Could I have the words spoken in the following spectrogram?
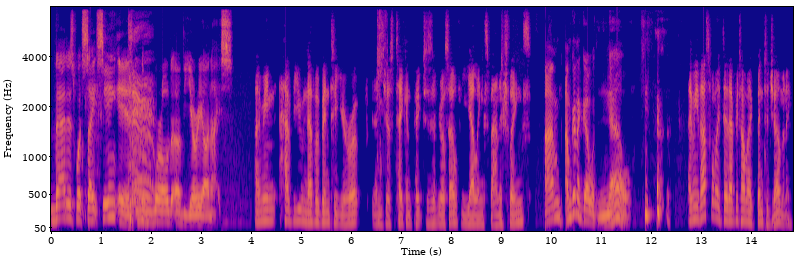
That is what sightseeing is in the world of Yuri on Ice. I mean, have you never been to Europe and just taken pictures of yourself yelling Spanish things? I'm I'm gonna go with no. I mean, that's what I did every time I've been to Germany.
